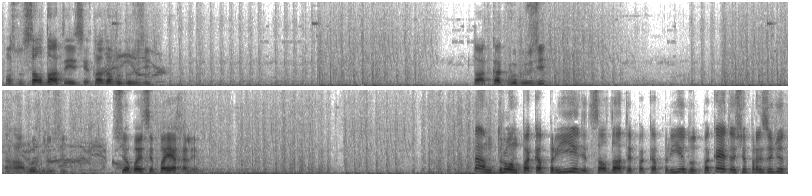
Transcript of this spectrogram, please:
У нас тут солдаты есть, их надо выгрузить. Так, как выгрузить? Ага, выгрузить. Все, бойцы, поехали. Там дрон пока приедет, солдаты пока приедут. Пока это все произойдет,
